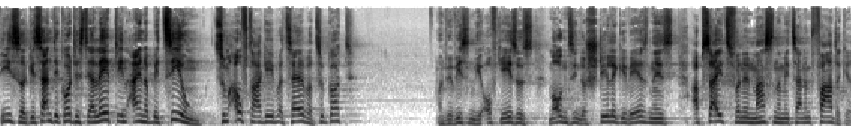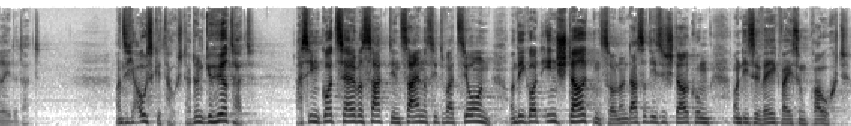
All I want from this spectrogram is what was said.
Dieser Gesandte Gottes, der lebt in einer Beziehung zum Auftraggeber selber, zu Gott. Und wir wissen, wie oft Jesus morgens in der Stille gewesen ist, abseits von den Massen und mit seinem Vater geredet hat. Und sich ausgetauscht hat und gehört hat was ihm Gott selber sagt in seiner Situation und wie Gott ihn stärken soll und dass er diese Stärkung und diese Wegweisung braucht.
